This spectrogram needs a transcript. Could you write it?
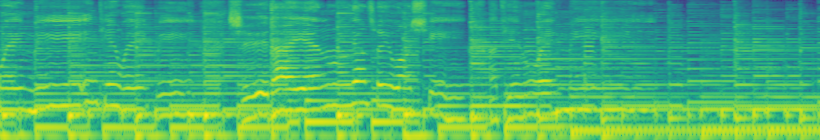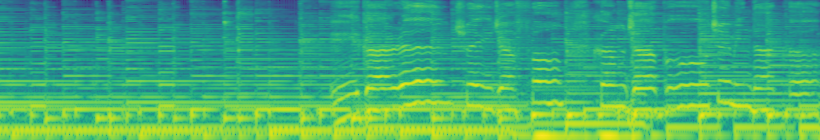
未明，天未明。世态炎凉催我醒啊，天未明。一个人吹着风，哼着不知名的歌，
